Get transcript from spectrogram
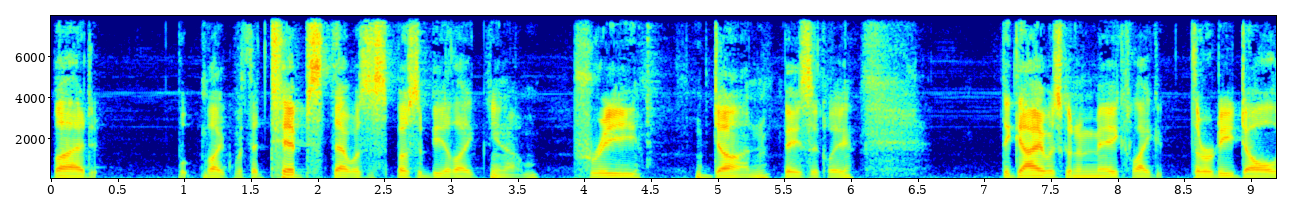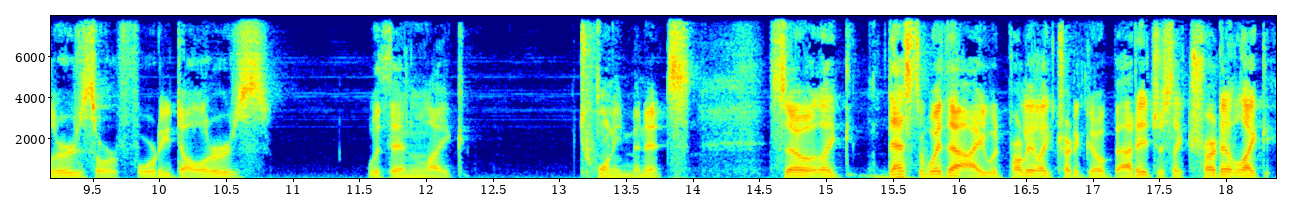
but like with the tips that was supposed to be like you know pre done basically the guy was going to make like $30 or $40 within like 20 minutes so like that's the way that I would probably like try to go about it just like try to like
